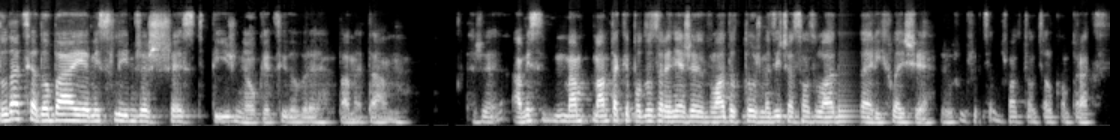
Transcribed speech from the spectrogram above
dodacia doba je, myslím, že 6 týždňov, keď si dobre pamätám. Takže, a myslím, mám, mám také podozrenie, že Vlado to už medzičasom zvládne aj rýchlejšie. Už, už, už má v tom celkom prax.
